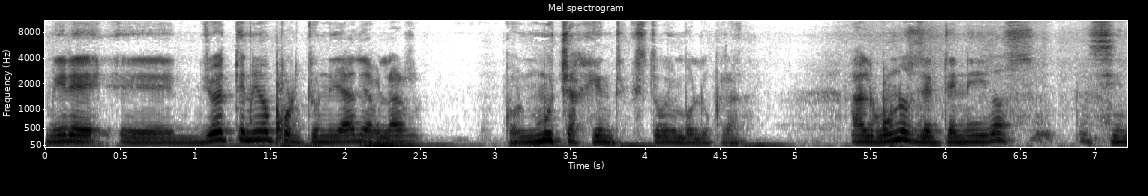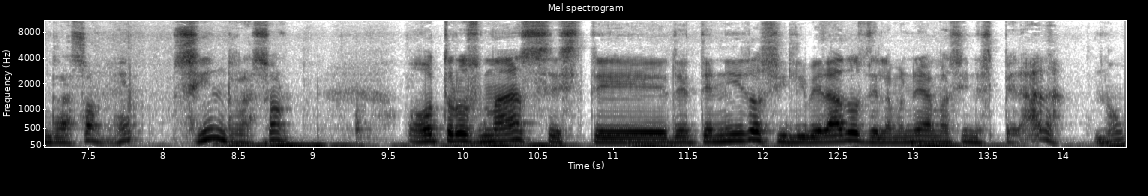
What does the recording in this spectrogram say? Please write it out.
Mire, eh, yo he tenido oportunidad de hablar con mucha gente que estuvo involucrada. Algunos detenidos sin razón, ¿eh? Sin razón otros más este, detenidos y liberados de la manera más inesperada, ¿no?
